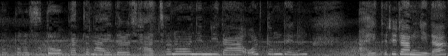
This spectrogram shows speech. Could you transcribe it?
소프록스 똑같은 아이들 4,000원입니다. 올동되는 아이들이랍니다.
